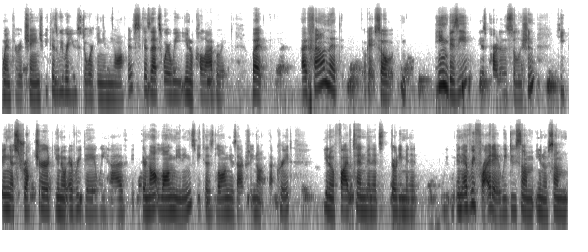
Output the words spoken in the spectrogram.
went through a change because we were used to working in the office because that's where we you know collaborate but i found that okay so being busy is part of the solution. Keeping a structured you know every day we have they're not long meetings because long is actually not that great. You know five ten minutes 30 minute and every friday we do some you know some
